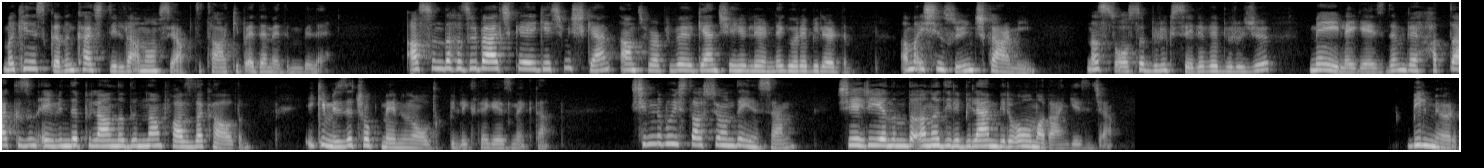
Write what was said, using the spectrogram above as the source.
Makinist kadın kaç dilde anons yaptı takip edemedim bile. Aslında hazır Belçika'ya geçmişken Antwerp ve Gent şehirlerini de görebilirdim. Ama işin suyunu çıkarmayayım. Nasıl olsa Brüksel'i ve Brüj'ü M ile gezdim ve hatta kızın evinde planladığımdan fazla kaldım. İkimiz de çok memnun olduk birlikte gezmekten. Şimdi bu istasyonda insem, şehri yanımda ana dili bilen biri olmadan gezeceğim. Bilmiyorum.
